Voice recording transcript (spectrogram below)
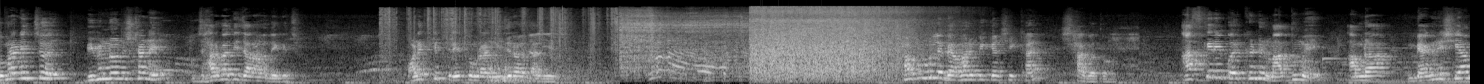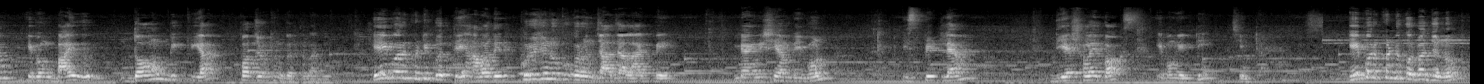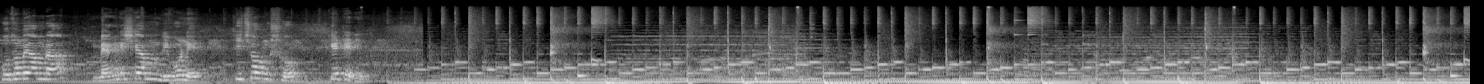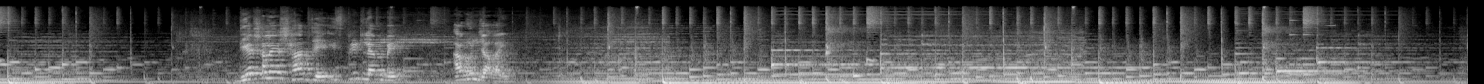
তোমরা নিশ্চয়ই বিভিন্ন অনুষ্ঠানে ঝাড়বাতি জ্বালানো দেখেছ। অনেক ক্ষেত্রে তোমরা নিজেরাও জ্বালিয়েছো। স্বল্পমূল্যে ব্যবহার বিজ্ঞান শিক্ষায় স্বাগত আজকের এই পরীক্ষণটির মাধ্যমে আমরা ম্যাগনেসিয়াম এবং বায়ুর দহন বিক্রিয়া পর্যবেক্ষণ করতে পারব। এই পরীক্ষাটি করতে আমাদের প্রয়োজনীয় উপকরণ যা যা লাগবে, ম্যাগনেসিয়াম রিবন, স্পিড ল্যাম্প দিয়াশলাই বক্স এবং একটি চিমটা। এই পরীক্ষণটি করবার জন্য প্রথমে আমরা ম্যাগনেসিয়াম রিবনের কিছু অংশ কেটে নিই। দিয়াশালের সাহায্যে স্পিরিট ল্যাম্পে আগুন জ্বালাই।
